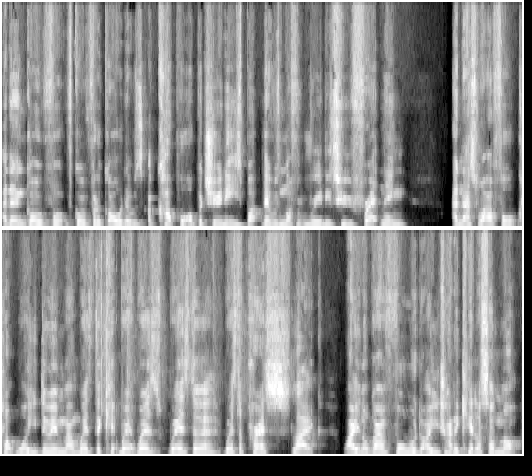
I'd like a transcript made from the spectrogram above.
and then go for go for the goal. There was a couple opportunities, but there was nothing really too threatening. And that's why I thought, Klopp, what are you doing, man? Where's the where, where's where's the where's the press? Like, why are you not going forward? Are you trying to kill us or not?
